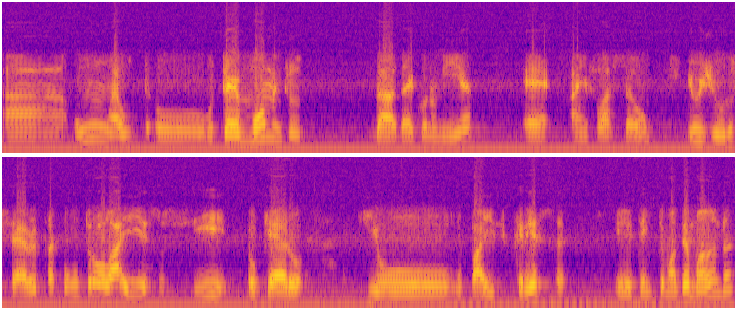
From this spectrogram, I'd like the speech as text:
uh, um é o, o, o termômetro da, da economia, é a inflação, e o juro serve para controlar isso. Se eu quero que o, o país cresça, ele tem que ter uma demanda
